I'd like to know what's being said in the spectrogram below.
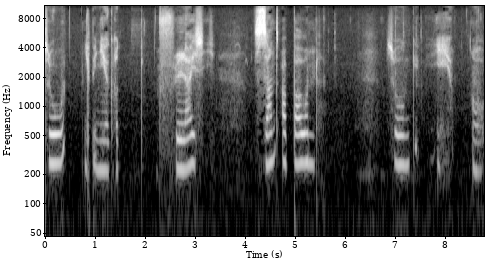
So, ich bin hier gerade fleißig Sand abbauen. So, hier auch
